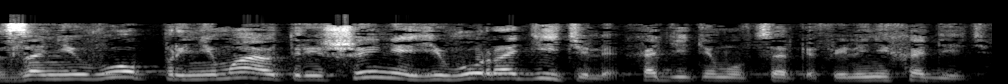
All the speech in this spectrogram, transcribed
за него принимают решение его родители, ходить ему в церковь или не ходить.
